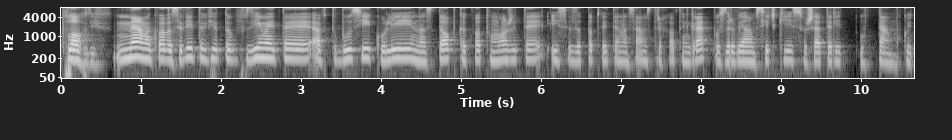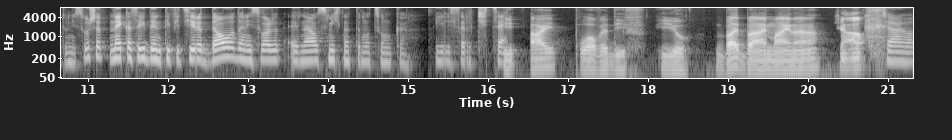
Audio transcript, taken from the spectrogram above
Пловдив. Няма какво да седите в YouTube, взимайте автобуси, коли, на стоп, каквото можете и се запътвайте на сам страхотен град. Поздравявам всички слушатели от там, които ни слушат. Нека се идентифицират долу, да ни сложат една усмихната муцунка или сърчице. И I Пловедив You. Бай-бай, Майна. Чао. Чао.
